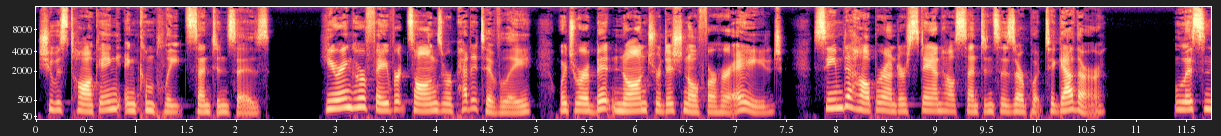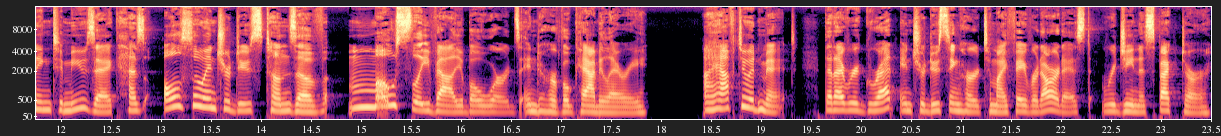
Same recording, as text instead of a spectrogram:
she was talking in complete sentences. Hearing her favorite songs repetitively, which were a bit non traditional for her age, seemed to help her understand how sentences are put together. Listening to music has also introduced tons of mostly valuable words into her vocabulary. I have to admit that I regret introducing her to my favorite artist, Regina Spektor.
